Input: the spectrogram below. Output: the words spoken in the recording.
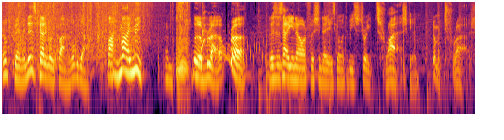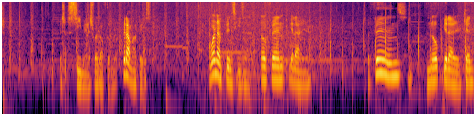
No fin. It is category 5. What we got? Mahi-mahi me! blah, blah, blah. This is how you know our fishing day is going to be straight trash, kid. It's gonna be trash. It's a sea bass right off the rip. Get out of my face. Where them finskies at? No fin, get out of here. The fins. Nope, get out of here, kid.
